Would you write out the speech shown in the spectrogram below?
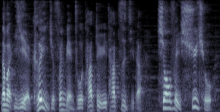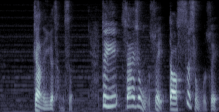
那么也可以去分辨出他对于他自己的消费需求这样的一个层次。对于三十五岁到四十五岁。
